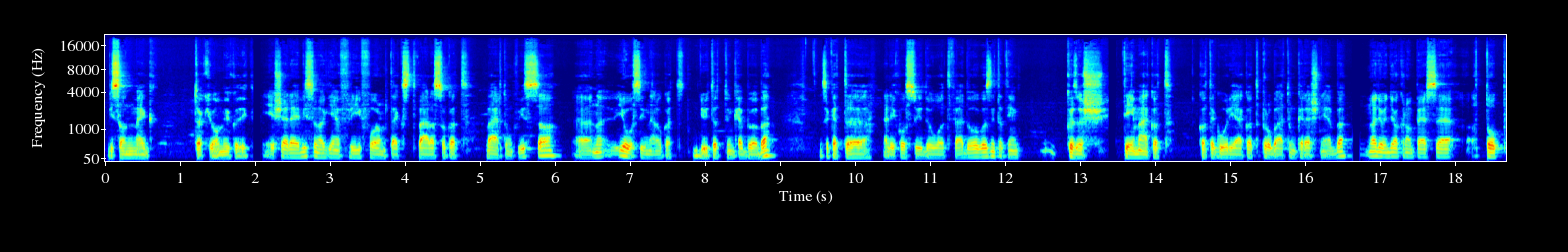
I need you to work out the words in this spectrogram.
viszont meg tök jól működik. És erre viszonylag ilyen free-form text válaszokat vártunk vissza, Na, jó szignálokat gyűjtöttünk ebből be, ezeket elég hosszú idő volt feldolgozni, tehát ilyen közös témákat, kategóriákat próbáltunk keresni ebbe. Nagyon gyakran persze a top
